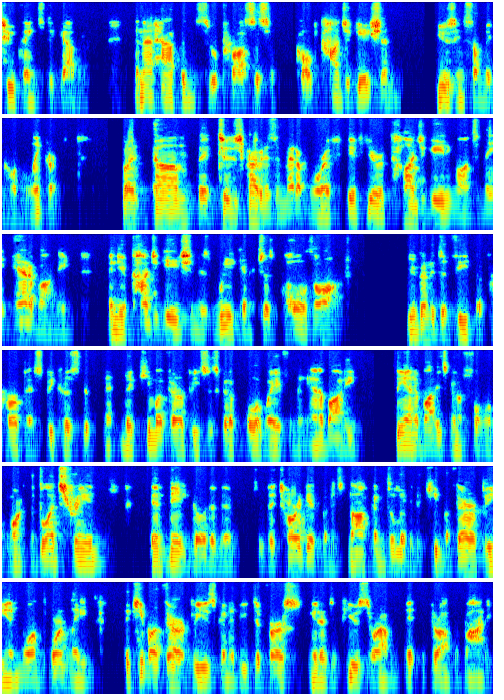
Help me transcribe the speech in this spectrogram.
two things together, and that happens through a process called conjugation using something called a linker. But um, to describe it as a metaphor, if, if you're conjugating onto the antibody and your conjugation is weak and it just pulls off, you're going to defeat the purpose because the, the chemotherapy is just going to pull away from the antibody. The antibody is going to fall apart in the bloodstream. It may go to the to the target, but it's not going to deliver the chemotherapy. And more importantly, the chemotherapy is going to be diverse, you know, diffused throughout throughout the body.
